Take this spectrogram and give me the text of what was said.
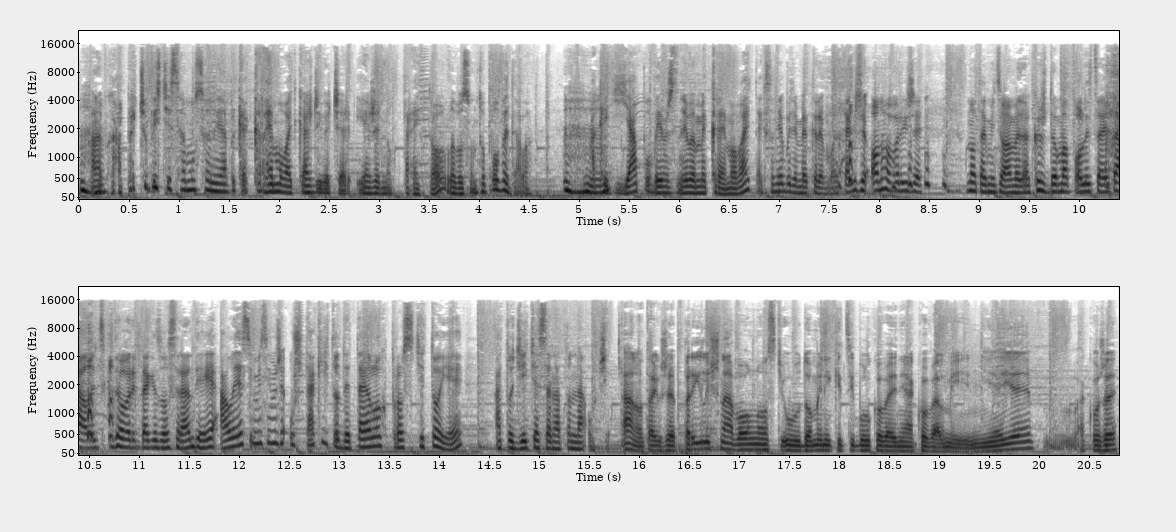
Uh-huh. A, prečo by ste sa museli napríklad krémovať každý večer? Ja že no preto, lebo som to povedala. Uh-huh. A keď ja poviem, že sa nebudeme krémovať, tak sa nebudeme krémovať. Takže on hovorí, že no tak my to máme akož doma policajta, ale vždy to hovorí také zo srandy. Ale ja si myslím, že už v takýchto detailoch proste to je a to dieťa sa na to naučí. Áno, takže prílišná voľnosť u Dominiky Cibulkovej nejako veľmi nie je, akože,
